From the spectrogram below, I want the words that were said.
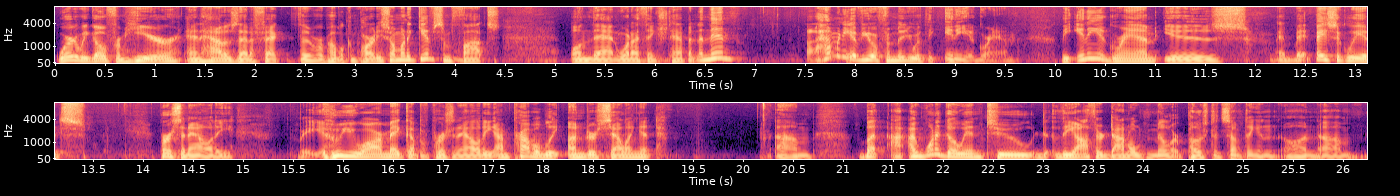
where do we go from here and how does that affect the Republican Party? So I'm going to give some thoughts on that and what I think should happen. And then, uh, how many of you are familiar with the Enneagram? The Enneagram is basically it's personality. Who you are, makeup of personality. I'm probably underselling it. Um, but I, I want to go into the author Donald Miller posted something in, on um,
